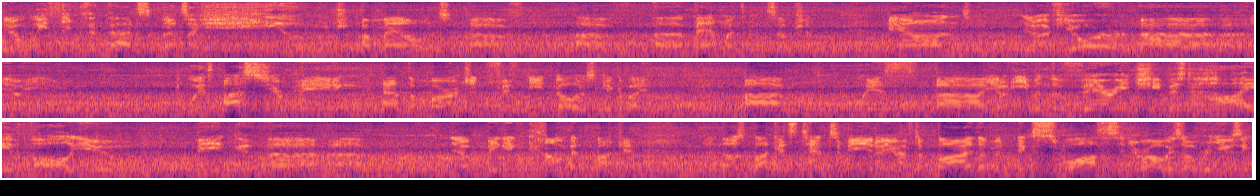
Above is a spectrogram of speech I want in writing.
you know, we think that that's that's a huge amount of of uh, bandwidth consumption, and you know, if you're uh, you know with us, you're paying at the margin fifteen dollars a gigabyte. Um, with uh, you know even the very cheapest high volume big uh, uh, you know big incumbent bucket. And those buckets tend to be you know you have to buy them in big swaths and you're always overusing.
